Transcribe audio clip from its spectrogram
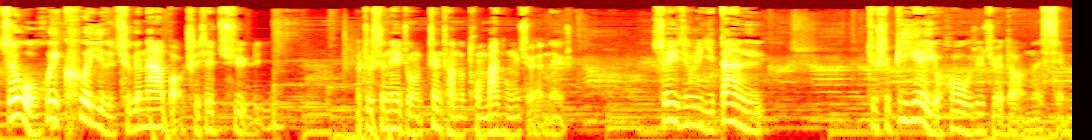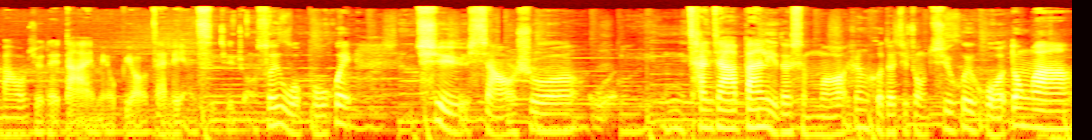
所以我会刻意的去跟大家保持一些距离，就是那种正常的同班同学那种。所以就是一旦就是毕业以后，我就觉得那行吧，我觉得大家也没有必要再联系这种。所以我不会去想说我参加班里的什么任何的这种聚会活动啊，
